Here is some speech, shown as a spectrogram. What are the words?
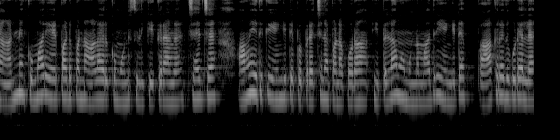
என் அண்ணன் குமார் ஏற்பாடு பண்ண ஆளாக இருக்குமோன்னு சொல்லி கேட்குறாங்க சேச்சே அவன் எதுக்கு என்கிட்ட இப்போ பிரச்சனை பண்ண போகிறான் இப்போல்லாம் அவன் முன்ன மாதிரி என்கிட்ட பார்க்குறது கூட இல்லை.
